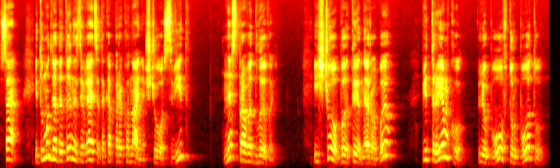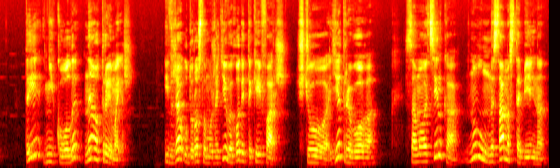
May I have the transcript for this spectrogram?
Все. І тому для дитини з'являється таке переконання, що світ несправедливий. І що би ти не робив, підтримку, любов, турботу ти ніколи не отримаєш. І вже у дорослому житті виходить такий фарш, що є тривога, самооцінка ну, не сама стабільна,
